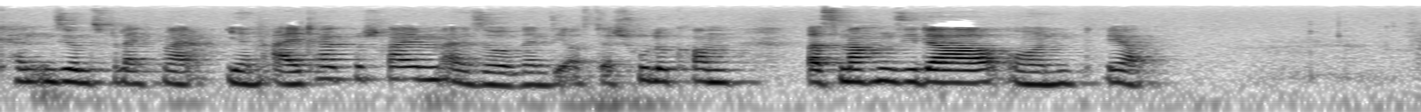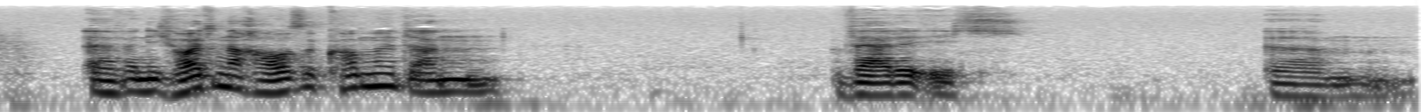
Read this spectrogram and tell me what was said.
könnten Sie uns vielleicht mal Ihren Alltag beschreiben? Also wenn Sie aus der Schule kommen, was machen Sie da? Und ja. Äh, wenn ich heute nach Hause komme, dann werde ich ähm,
